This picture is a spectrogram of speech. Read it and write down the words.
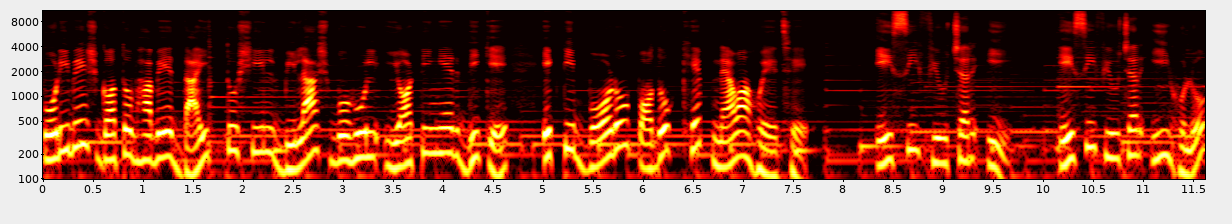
পরিবেশগতভাবে দায়িত্বশীল বিলাসবহুল ইয়টিংয়ের দিকে একটি বড় পদক্ষেপ নেওয়া হয়েছে। AC future E. AC future E হল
